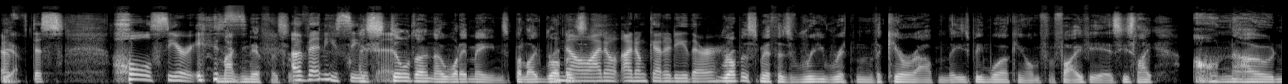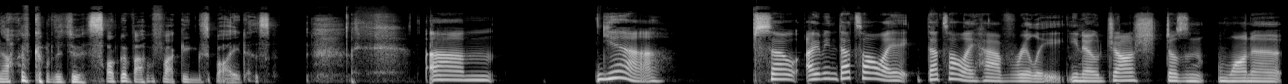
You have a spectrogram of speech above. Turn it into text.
of Yeah. this whole series. Magnificent. Of any season. I still don't know what it means, but like Robert, No, I don't I don't get it either. Robert Smith has rewritten the Cure album that he's been working on for five years. He's like, oh no, now I've got to do a song about fucking spiders. Um, Yeah. So, I mean, that's all I that's all I have really. You know, Josh doesn't want to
